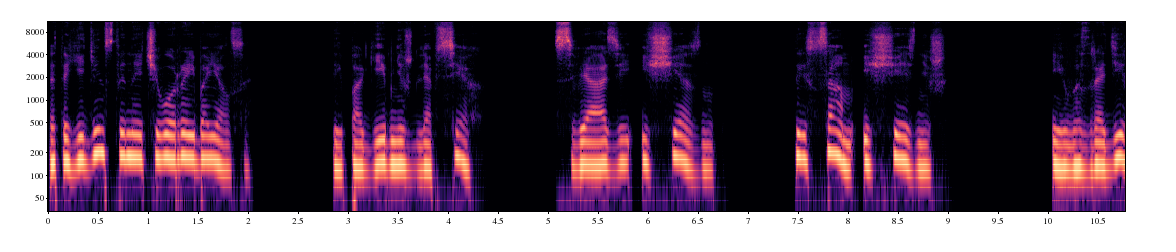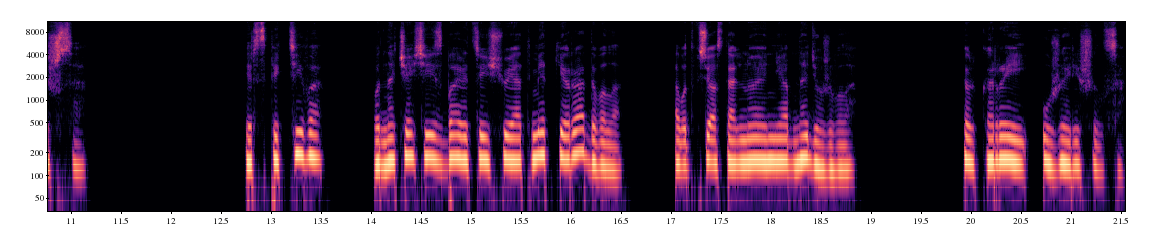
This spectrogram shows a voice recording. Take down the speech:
Это единственное, чего Рэй боялся. Ты погибнешь для всех. Связи исчезнут. Ты сам исчезнешь. И возродишься. Перспектива в одночасье избавиться еще и от метки радовала, а вот все остальное не обнадеживало. Только Рэй уже решился.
